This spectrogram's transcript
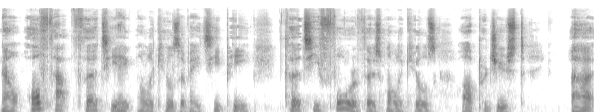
Now, of that 38 molecules of ATP, 34 of those molecules are produced uh,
